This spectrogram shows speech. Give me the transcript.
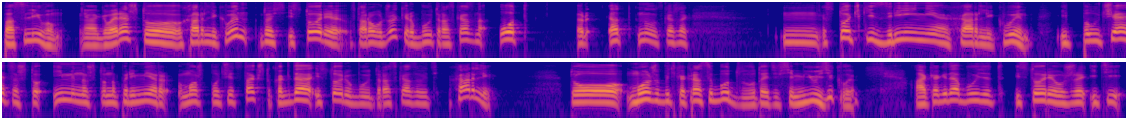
по сливам, э, говорят, что Харли Квинн, то есть история второго Джокера будет рассказана от, от ну, скажем так, с точки зрения Харли Квинн. И получается, что именно что, например, может получиться так, что когда историю будет рассказывать Харли, то, может быть, как раз и будут вот эти все мюзиклы. А когда будет история уже идти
